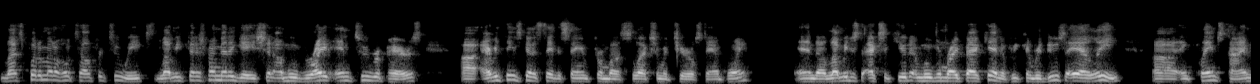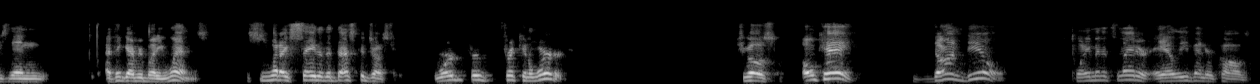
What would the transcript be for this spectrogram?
let's put them in a hotel for two weeks. Let me finish my mitigation. I'll move right into repairs. Uh, everything's going to stay the same from a selection material standpoint. And uh, let me just execute and move them right back in. If we can reduce ALE uh, and claims times, then I think everybody wins. This is what I say to the desk adjuster word for freaking word. She goes, okay, done deal. 20 minutes later, ALE vendor calls,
